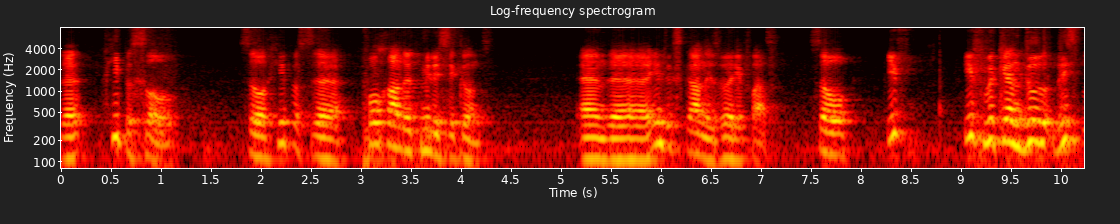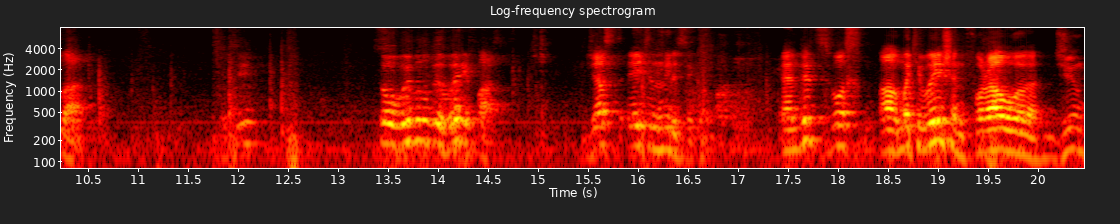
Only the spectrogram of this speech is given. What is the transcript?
The heap is slow. So heap is uh, 400 milliseconds, and uh, index scan is very fast. So if if we can do this plot, see, so we will be very fast, just 18 milliseconds. And this was our motivation for our GIN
